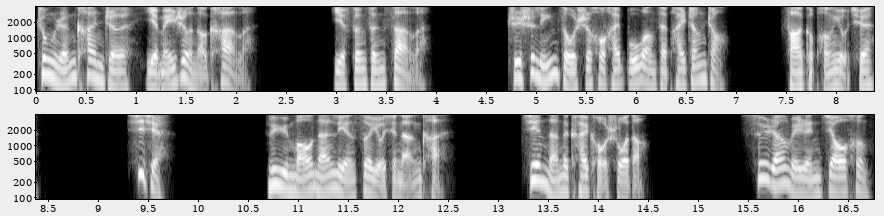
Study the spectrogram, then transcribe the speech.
众人看着也没热闹看了，也纷纷散了。只是临走时候还不忘再拍张照，发个朋友圈。谢谢。绿毛男脸色有些难看，艰难的开口说道：“虽然为人骄横。”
